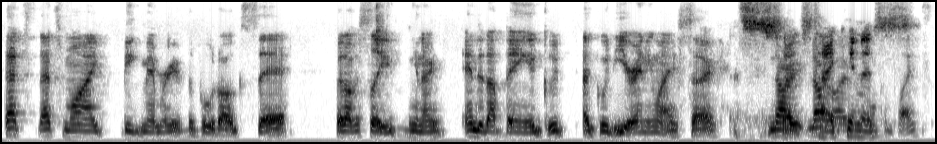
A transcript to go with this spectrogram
that's that's my big memory of the Bulldogs there. But obviously, you know, ended up being a good a good year anyway. So, no, so no taken us, complaints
